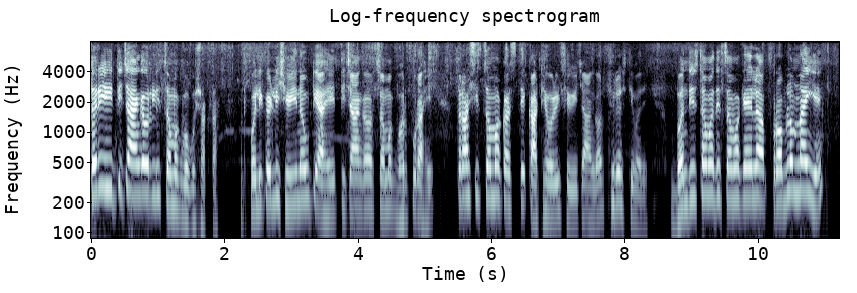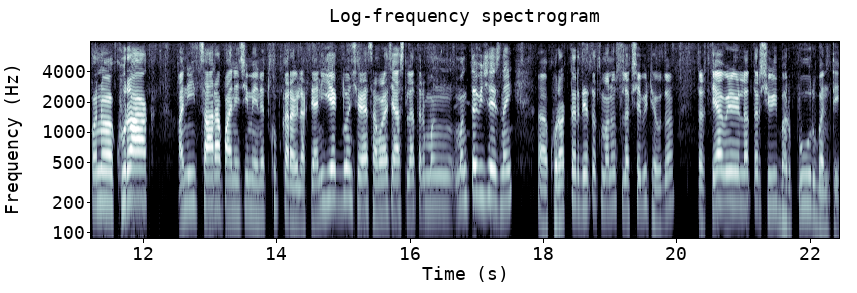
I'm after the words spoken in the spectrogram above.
तरीही तिच्या अंगावरली चमक बघू शकता. पलीकडली शेळी नवटी आहे तिच्या अंगावर चमक भरपूर आहे. तर अशी चमक असते काठेवाडी शेळीच्या अंगावर फिरस्तीमध्ये. बंदिस्तामध्ये चमक यायला प्रॉब्लेम नाही आहे पण खुराक आणि चारा पाण्याची मेहनत खूप करावी लागते. आणि एक दोन शेळ्या सांभाळायच्या असल्या तर मग मग तर विषयच नाही. खुराक तर देतच माणूस लक्ष बी ठेवतं. तर त्यावेळेला तर शेळी भरपूर बनते.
